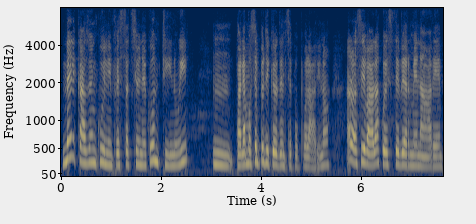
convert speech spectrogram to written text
Nel caso in cui l'infestazione continui, mh, mm, parliamo sempre di credenze popolari, no? Allora si va da queste vermenare.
